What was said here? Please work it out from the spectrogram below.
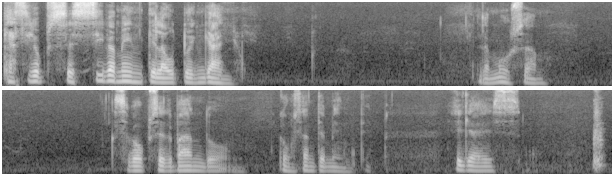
casi obsesivamente el autoengaño. La musa se va observando constantemente. Ella es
